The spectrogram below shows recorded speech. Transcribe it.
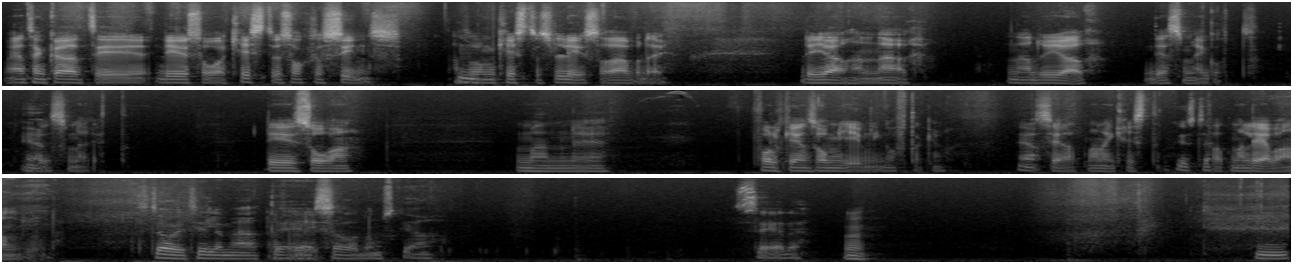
Men jag tänker att det, det är ju så Kristus också syns. Alltså Mm. om Kristus lyser över dig, det gör han när, när du gör det som är gott, Ja. det som är rätt. Det är ju så man, eh, folk i ens omgivning ofta kanske Ja. ser att man är kristen. Just det. För att man lever annorlunda. Det står ju till och med att det är så de ska se det. Mm. Mm.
